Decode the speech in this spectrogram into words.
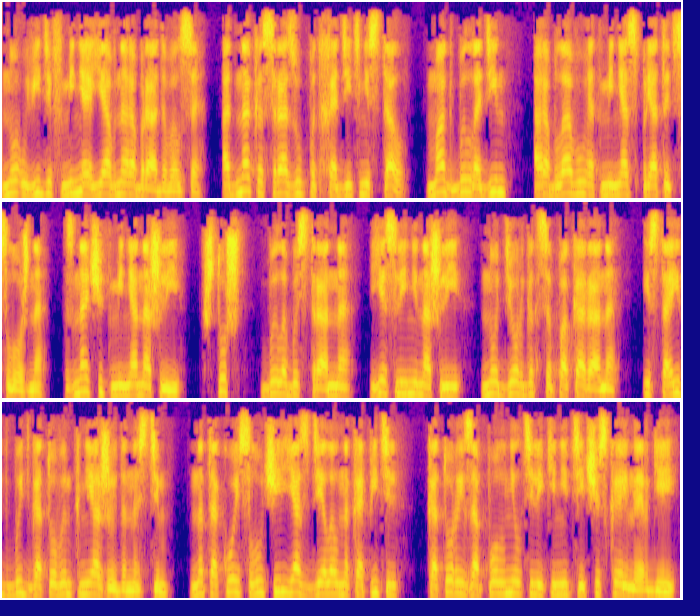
но увидев меня явно обрадовался. Однако сразу подходить не стал. Маг был один, а облаву от меня спрятать сложно. Значит меня нашли. Что ж, было бы странно, если не нашли, но дергаться пока рано, и стоит быть готовым к неожиданностям. На такой случай я сделал накопитель, который заполнил телекинетической энергией.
